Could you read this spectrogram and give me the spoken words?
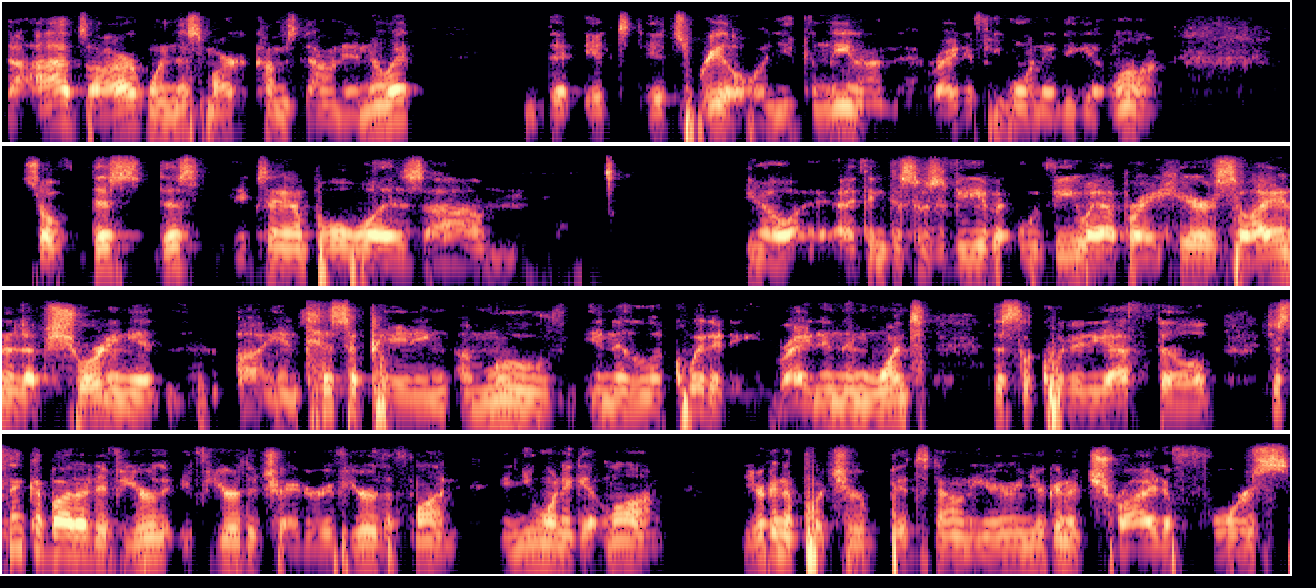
the odds are when this market comes down into it, that it's it's real and you can lean on that, right? If you wanted to get long. So this this example was, um, you know, I think this was VWAP right here. So I ended up shorting it, uh, anticipating a move in the liquidity, right? And then once this liquidity got filled, just think about it. If you're if you're the trader, if you're the fund, and you want to get long, you're going to put your bids down here and you're going to try to force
